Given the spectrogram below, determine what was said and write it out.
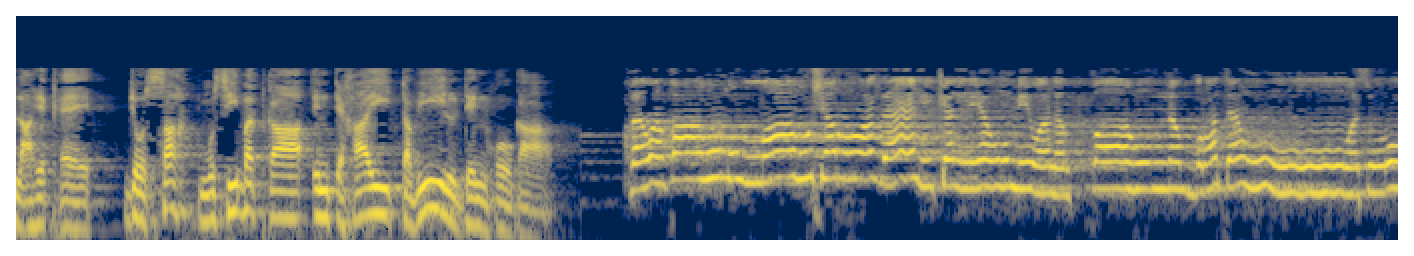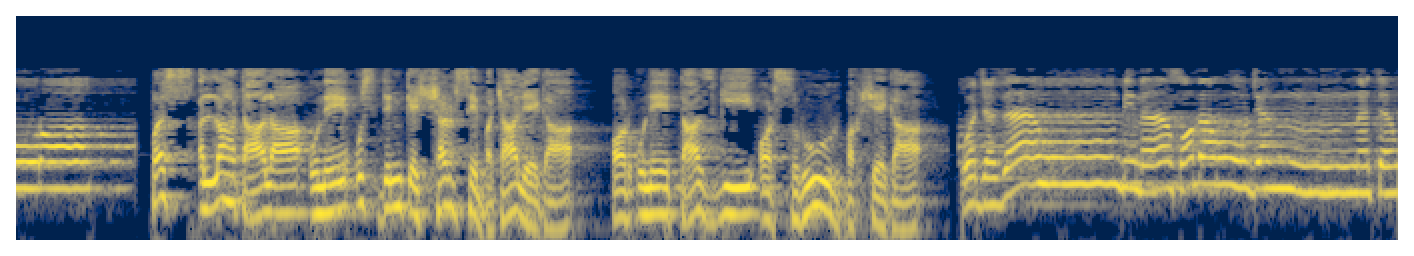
لاحق ہے جو سخت مصیبت کا انتہائی طویل دن ہوگا۔ فوقاهم الله شر ذلك اليوم ولقاهم نضرة وسرورا۔ پس اللہ تعالی انہیں اس دن کے شر سے بچا لے گا اور انہیں تازگی اور سرور بخشے گا۔ وَجَزَاهُمْ بِمَا صَبَرُوا جَنَّةً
